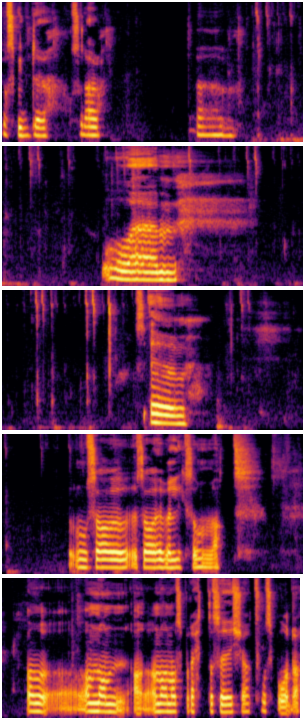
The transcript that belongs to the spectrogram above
jag spydde och sådär. Eh, och ehm, Eh, hon sa, sa även liksom att om, om, någon, om någon av oss berättar så är det kört för oss båda.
